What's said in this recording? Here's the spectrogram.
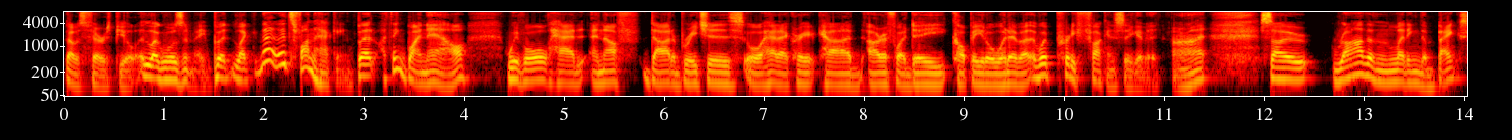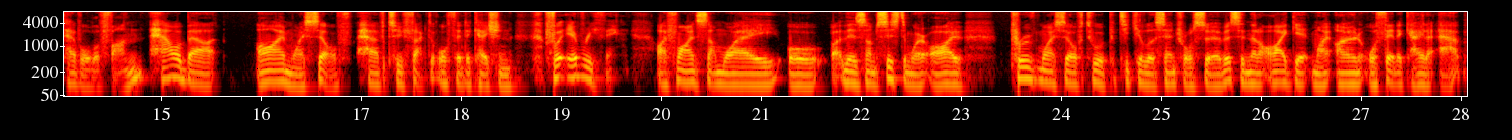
that was Ferris Bueller. Like, it wasn't me, but like, no, that's fun hacking. But I think by now we've all had enough data breaches or had our credit card RFID copied or whatever. We're pretty fucking sick of it. All right. So rather than letting the banks have all the fun, how about I myself have two factor authentication for everything? I find some way or there's some system where I prove myself to a particular central service, and then I get my own authenticator app,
